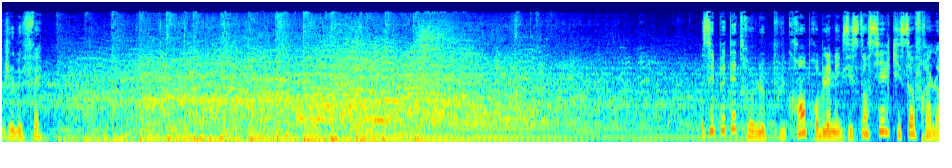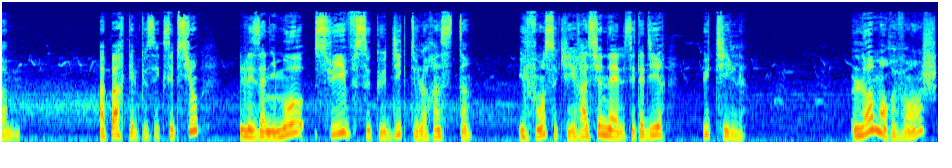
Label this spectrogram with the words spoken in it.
je le fais. C'est peut-être le plus grand problème existentiel qui s'offre à l'homme. À part quelques exceptions, les animaux suivent ce que dicte leur instinct. Ils font ce qui est rationnel, c'est-à-dire utile. L'homme, en revanche,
